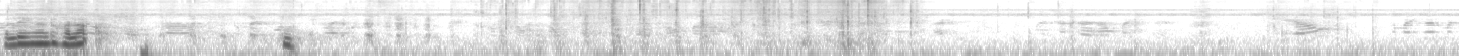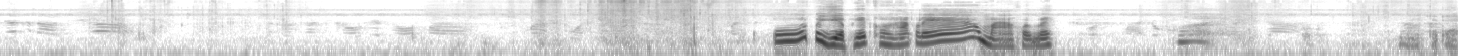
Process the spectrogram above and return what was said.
มันเล่นกันทุกคนเนาะ โอ้ยไปเหยียบเพชรเขาหักแล้วหมาคนไหมโอ้ยหมาก็ได้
